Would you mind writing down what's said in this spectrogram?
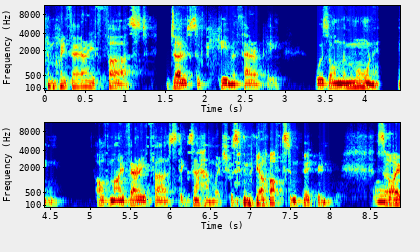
my very first dose of chemotherapy was on the morning of my very first exam, which was in the afternoon. Mm. So I,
